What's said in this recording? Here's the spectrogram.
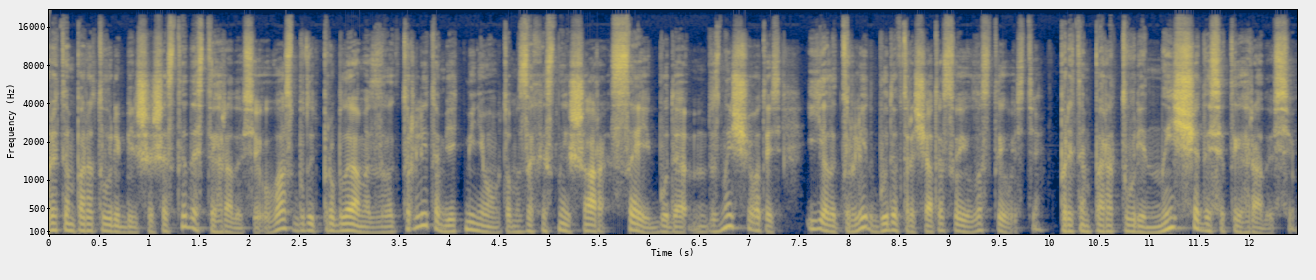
При температурі більше 60 градусів у вас будуть проблеми з електролітом, як мінімум, тому захисний шар сей буде знищуватись, і електроліт буде втрачати свої властивості. При температурі нижче 10 градусів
